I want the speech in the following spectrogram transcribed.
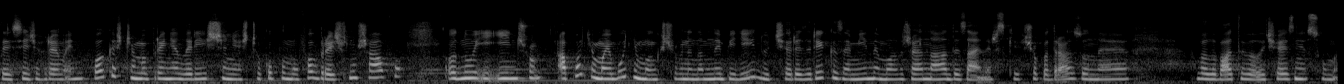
тисяч гривень. Поки що ми прийняли рішення, що купимо фабричну шафу, одну і іншу, а потім в майбутньому, якщо вони нам не підійдуть, через рік замінимо вже на дизайнерські, щоб одразу не виливати величезні суми.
